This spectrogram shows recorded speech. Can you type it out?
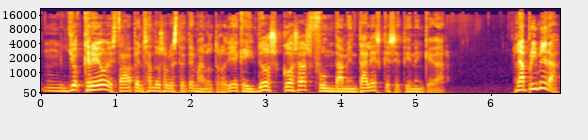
mm, yo creo, estaba pensando sobre este tema el otro día, que hay dos cosas fundamentales que se tienen que dar. La primera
